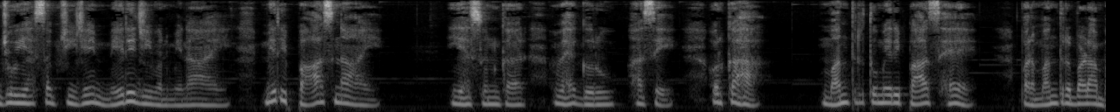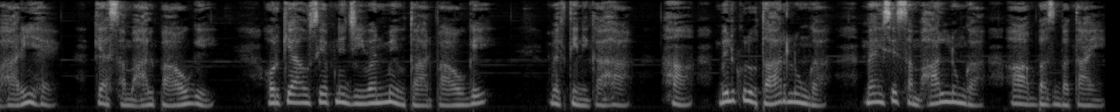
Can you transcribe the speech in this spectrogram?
जो यह सब चीज़ें मेरे जीवन में ना आए, मेरे पास ना आए। यह सुनकर वह गुरु हंसे और कहा, मंत्र तो मेरे पास है, पर मंत्र बड़ा भारी है। क्या संभाल पाओगे? और क्या उसे अपने जीवन में उतार पाओगे? व्यक्ति ने कहा हाँ बिल्कुल उतार लूँगा। मैं इसे संभाल लूँगा। आप बस बताएँ।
